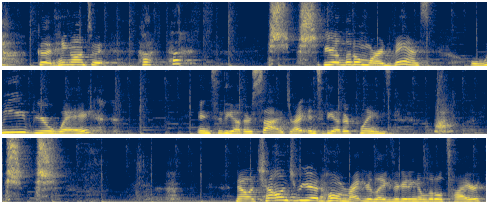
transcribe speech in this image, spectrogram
Good. Hang on to it. If you're a little more advanced, weave your way into the other sides, right? Into the other planes. Now, a challenge for you at home, right? Your legs are getting a little tired.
